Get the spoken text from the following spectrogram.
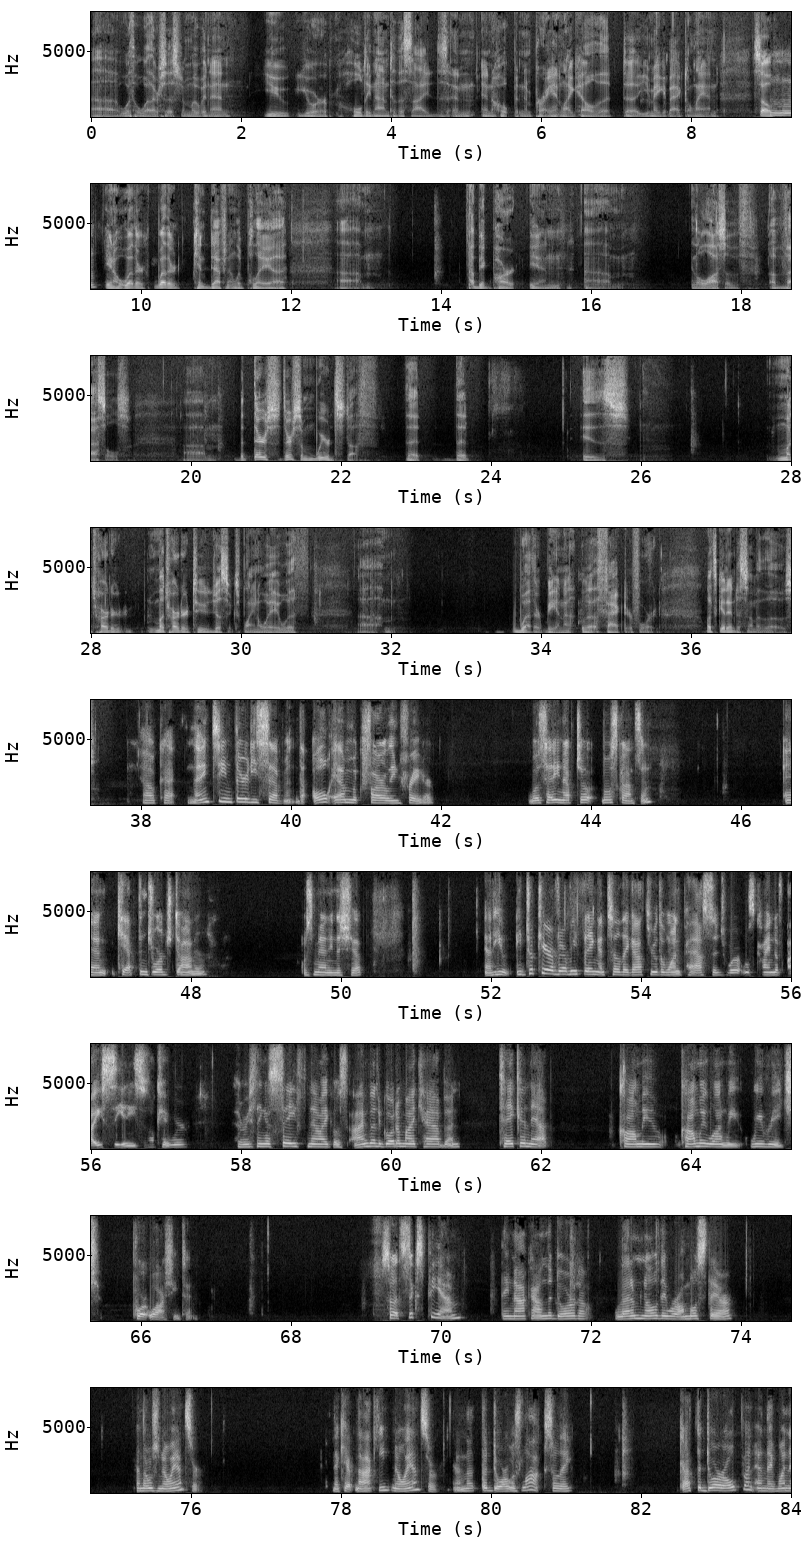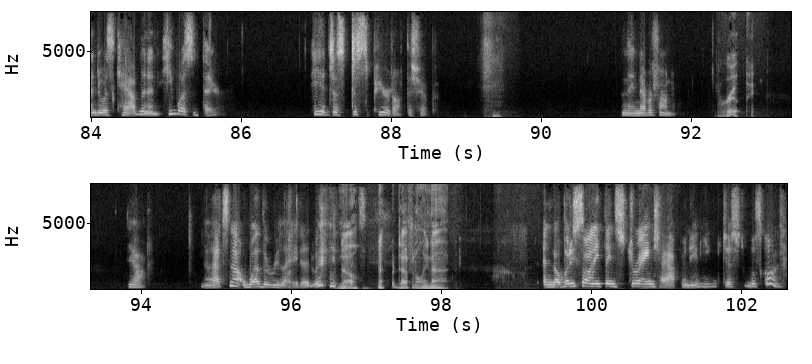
uh, with a weather system moving in, you you're holding on to the sides and and hoping and praying like hell that uh, you make it back to land. So Mm-hmm. you know weather weather can definitely play a um, a big part in um, in the loss of of vessels. Um, but there's there's some weird stuff that that is much harder much harder to just explain away with um, weather being a, a factor for it. Let's get into some of those. Okay. 1937, the O.M. McFarland freighter was heading up to Wisconsin, and Captain George Donner was manning the ship. And he, he took care of everything until they got through the one passage where it was kind of icy. And he says, Okay, we're everything is safe now. He goes, I'm going to go to my cabin, take a nap, call me call me when we, we reach Port Washington. So at 6 p.m., they knock on the door to let them know they were almost there, and there was no answer. They kept knocking, no answer, and the, the door was locked. So they got the door open and they went into his cabin, and he wasn't there. He had just disappeared off the ship. and they never found him. Really? Yeah. Now, that's not weather related. No, no, definitely not. And nobody saw anything strange happening. He just was gone.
